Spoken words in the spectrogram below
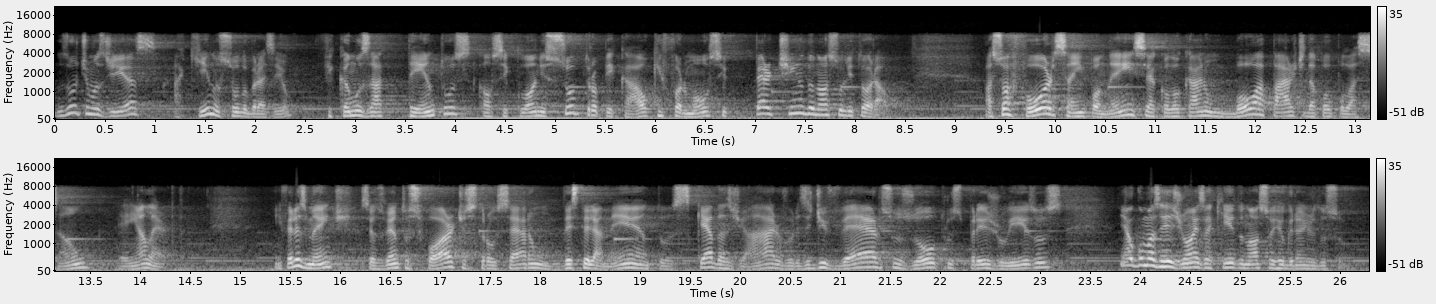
Nos últimos dias, aqui no sul do Brasil, ficamos atentos ao ciclone subtropical que formou-se pertinho do nosso litoral. A sua força e imponência colocaram boa parte da população em alerta. Infelizmente, seus ventos fortes trouxeram destelhamentos, quedas de árvores e diversos outros prejuízos em algumas regiões aqui do nosso Rio Grande do Sul.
